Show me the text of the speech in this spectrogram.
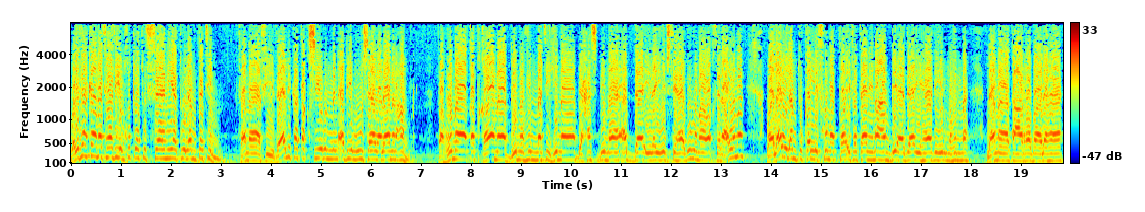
وإذا كانت هذه الخطوة الثانية لم تتم فما في ذلك تقصير من أبي موسى ولا من عمرو. فهما قد قاما بمهمتهما بحسب ما أدى إليه اجتهادهما واقتناعهما ولو لم تكلفهما الطائفتان معا بأداء هذه المهمة لما تعرضا لها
